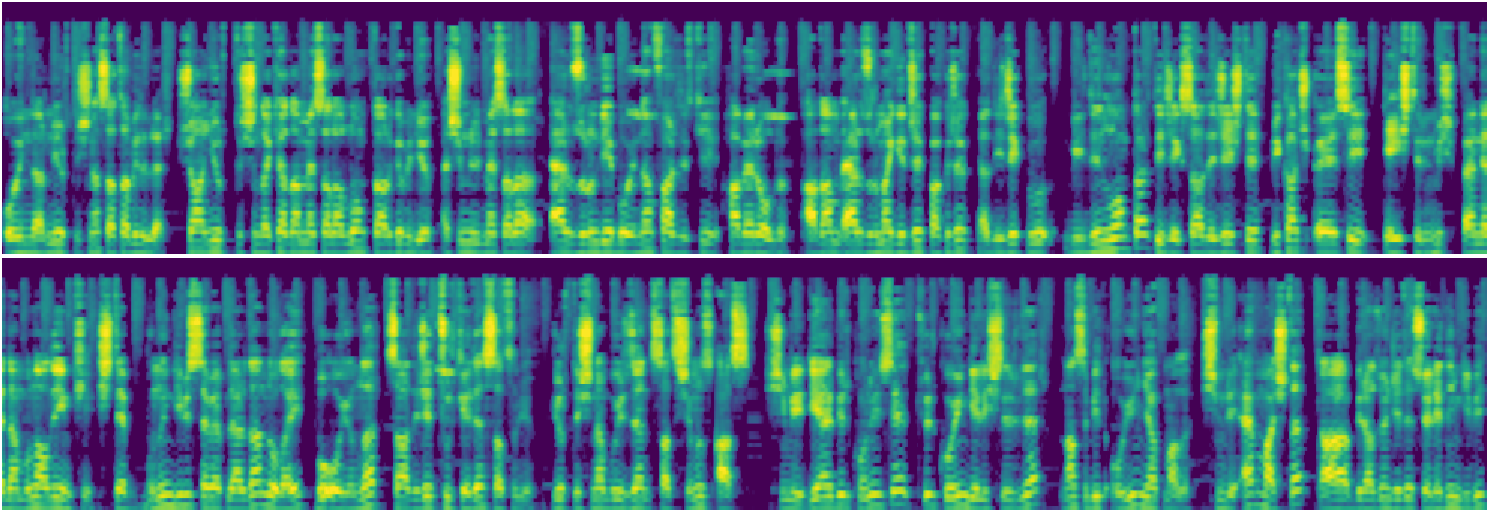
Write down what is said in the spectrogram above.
oyunlarını yurt dışına satabilirler. Şu an yurt dışındaki adam mesela Long Dark'ı biliyor. Ya şimdi mesela Erzurum diye bir oyundan farz et ki haber oldu. Adam Erzurum'a girecek bakacak. Ya diyecek bu bildiğin Long Dark diyecek. Sadece işte birkaç öğesi değiştirilmiş. Ben neden bunu alayım ki? İşte bunun gibi sebeplerden dolayı bu oyunlar sadece Türkiye'de satılıyor. Yurt dışına bu yüzden satışımız az. Şimdi diğer bir konu ise Türk oyun geliştiriciler nasıl bir oyun yapmalı? Şimdi en başta daha biraz önce de söylediğim gibi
